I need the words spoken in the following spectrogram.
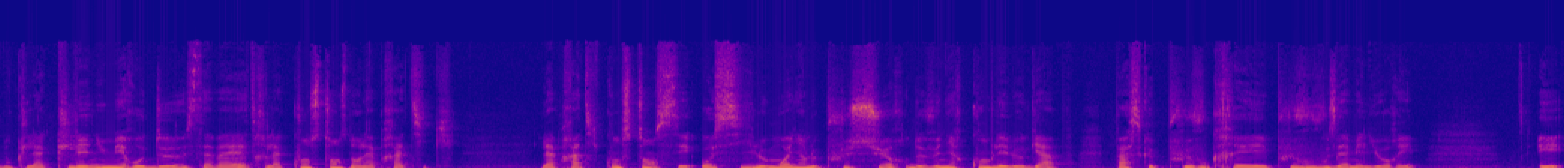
Donc la clé numéro 2, ça va être la constance dans la pratique. La pratique constante, c'est aussi le moyen le plus sûr de venir combler le gap, parce que plus vous créez, plus vous vous améliorez. Et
